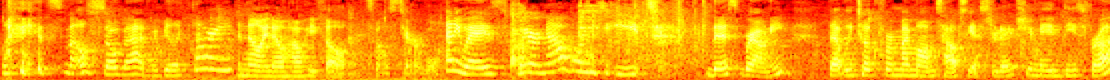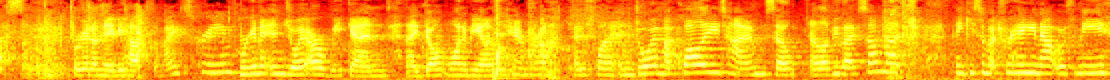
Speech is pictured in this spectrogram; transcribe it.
Like it smells so bad. And we'd be like, sorry. And now I know how he felt. It smells terrible. Anyways, we are now going to eat this brownie that we took from my mom's house yesterday. She made these for us. We're gonna maybe have some ice cream. We're gonna enjoy our weekend. And I don't wanna be on camera. I just wanna enjoy my quality time. So I love you guys so much. Thank you so much for hanging out with me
